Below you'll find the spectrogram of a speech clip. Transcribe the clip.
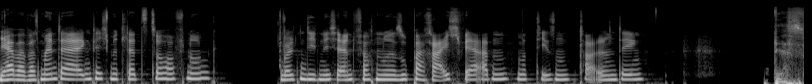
Ja, aber was meint er eigentlich mit letzte Hoffnung? Wollten die nicht einfach nur super reich werden mit diesen tollen Ding? Das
